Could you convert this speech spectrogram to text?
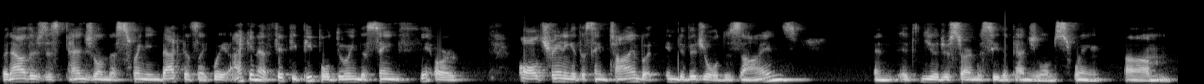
but now there's this pendulum that's swinging back that's like, wait, I can have 50 people doing the same thing or all training at the same time, but individual designs. And it, you're just starting to see the pendulum swing. Um,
